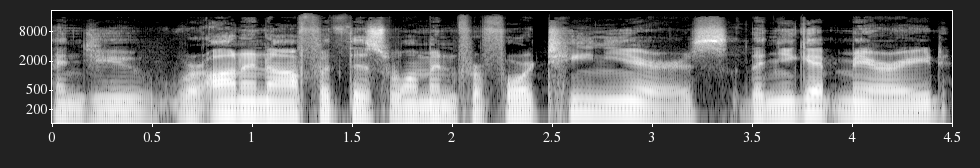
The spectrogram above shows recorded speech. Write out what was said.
and you were on and off with this woman for 14 years. Then you get married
